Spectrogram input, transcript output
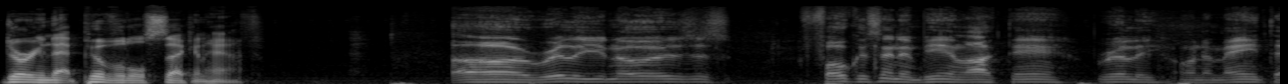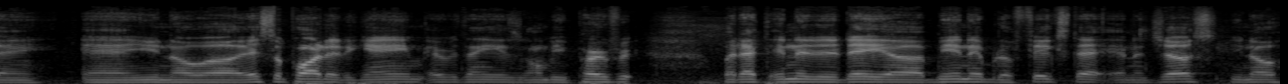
during that pivotal second half. Uh, really, you know, it was just focusing and being locked in, really, on the main thing. And, you know, uh, it's a part of the game. Everything is going to be perfect. But at the end of the day, uh, being able to fix that and adjust, you know,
